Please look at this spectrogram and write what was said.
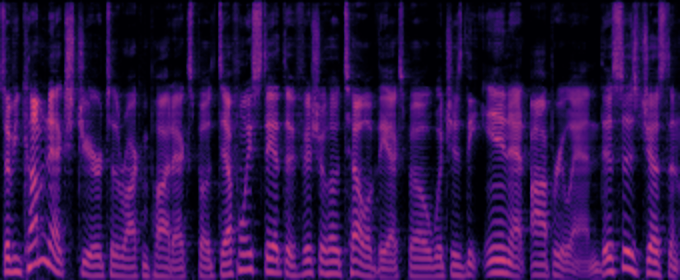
So if you come next year to the Rock and Pod Expo, definitely stay at the official hotel of the expo, which is the Inn at Opryland. This is just an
